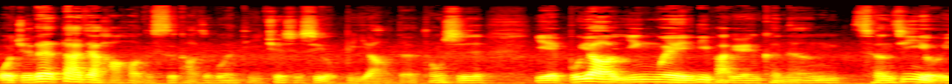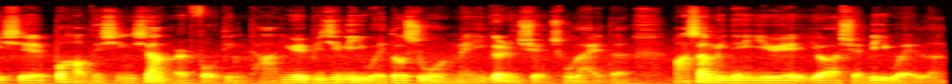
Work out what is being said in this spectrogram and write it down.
我觉得大家好好的思考这个问题，确实是有必要的。同时，也不要因为立法院可能曾经有一些不好的形象而否定它，因为毕竟立委都是我们每一个人选出来的。马上明年一月又要选立委了。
